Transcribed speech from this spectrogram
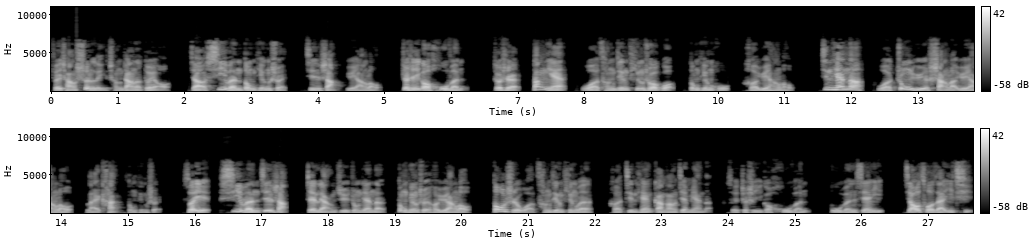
非常顺理成章的对偶，叫“昔闻洞庭水，今上岳阳楼”。这是一个互文，就是当年我曾经听说过洞庭湖和岳阳楼。今天呢，我终于上了岳阳楼来看洞庭水。所以西闻今上这两句中间的洞庭水和岳阳楼，都是我曾经听闻和今天刚刚见面的。所以这是一个互文，互文献意交错在一起，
